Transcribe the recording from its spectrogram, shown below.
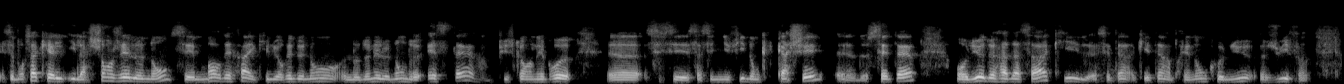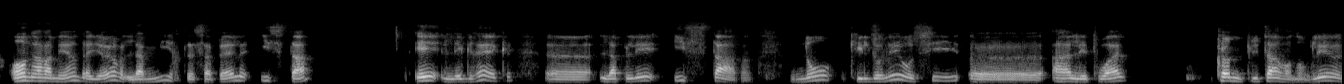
Et c'est pour ça qu'il a changé le nom, c'est Mordechai qui lui aurait donné le nom de Esther, puisqu'en hébreu, euh, ça signifie donc caché, euh, de Seter, au lieu de Hadassah, qui, un, qui était un prénom connu juif. En araméen, d'ailleurs, la myrte s'appelle Ista, et les Grecs l'appelaient Istar, nom qu'ils donnaient aussi à l'étoile comme plus tard en anglais, hein,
